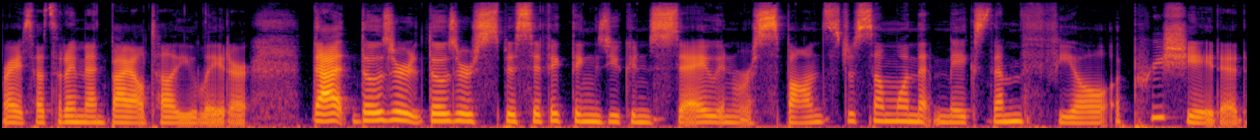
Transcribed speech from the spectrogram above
right? So that's what i meant by i'll tell you later. That those are those are specific things you can say in response to someone that makes them feel appreciated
